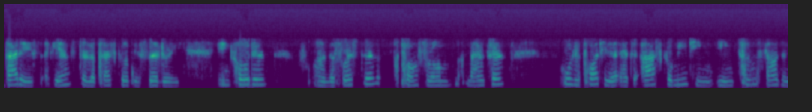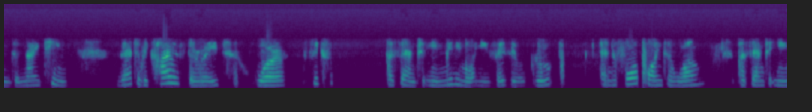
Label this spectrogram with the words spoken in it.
studies against laparoscopic surgery included the first Uppal from America, who reported at the ASCO meeting in 2019 that recurrence rate were 6% in minimal invasive group and 4.1% in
